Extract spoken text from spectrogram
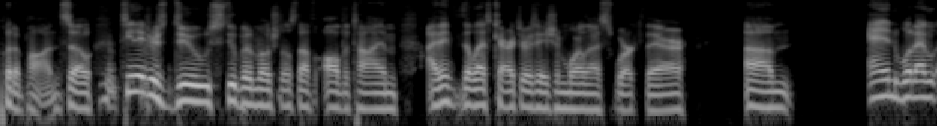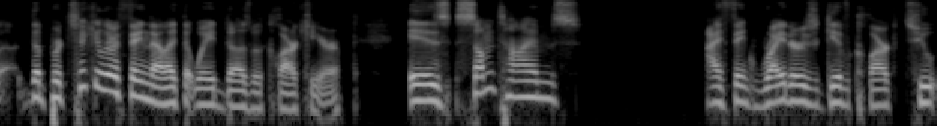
put upon. So mm-hmm. teenagers do stupid emotional stuff all the time. I think the Lex characterization more or less worked there. Um, and what I the particular thing that I like that Waid does with Clark here is sometimes I think writers give Clark too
